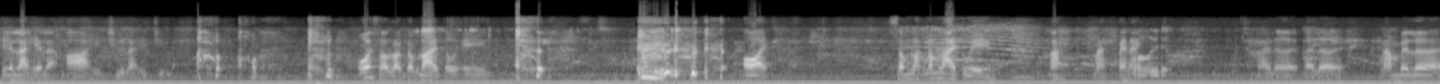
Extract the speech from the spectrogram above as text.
เห็นแล้วเห็นแล้วอ่า เห็นชื่อแล้วเห็นชื่อแล้วโอ้ยสำหรับน้ำลายตัวเองโอ้ยสำหรับน้ำลายตัวเองอะ มา ไปไหนเอามาดิไปเลย ไปเลยนำไปเลย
